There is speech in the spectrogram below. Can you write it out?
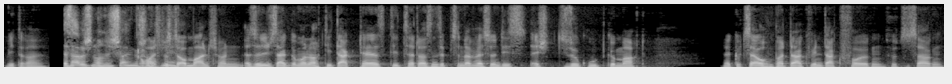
wie drei. das habe ich noch nicht Oh, angeschaut. das musst nee. du auch mal anschauen. Also ich sage immer noch, die DuckTales, die 2017er Version, die ist echt so gut gemacht. Da gibt's ja auch ein paar Darkwing Duck Folgen, sozusagen.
